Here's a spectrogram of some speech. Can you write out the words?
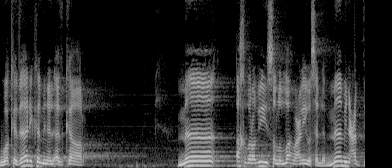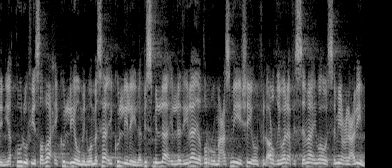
وكذلك من الأذكار ما أخبر به صلى الله عليه وسلم. ما من عبد يقول في صباح كل يوم ومساء كل ليلة بسم الله الذي لا يضر مع اسمه شيء في الأرض ولا في السماء وهو السميع العليم.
